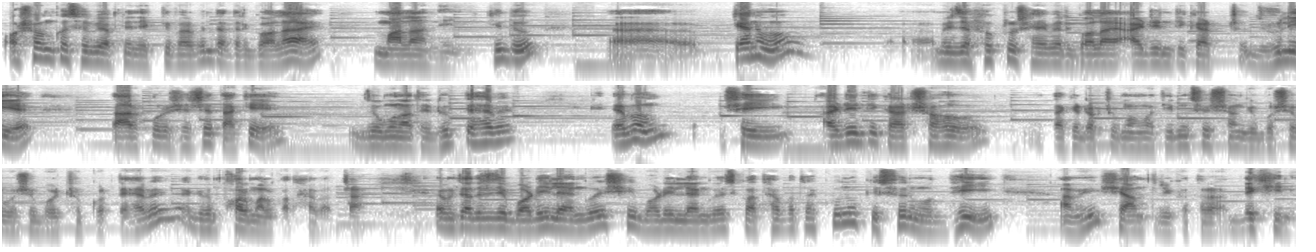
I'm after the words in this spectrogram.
অসংখ্য ছবি আপনি দেখতে পারবেন। তাদের গলায় মালা নেই। কিন্তু কেন মির্জা ফখরুল সাহেবের গলায় আইডেন্টি কার্ড ঝুলিয়ে তারপরে শেষে তাকে যমুনাতে ঢুকতে হবে এবং সেই আইডেন্টি কার্ড সহ তাকে ডক্টর মোহাম্মদ ইউনুসের সঙ্গে বসে বসে বৈঠক করতে হবে, একদম ফর্মাল কথাবার্তা। এবং তাদের যে বডি ল্যাঙ্গুয়েজ, সেই বডি ল্যাঙ্গুয়েজ কথাবার্তা কোনো কিছুর মধ্যেই আমি সে আন্তরিকতা দেখিনি।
